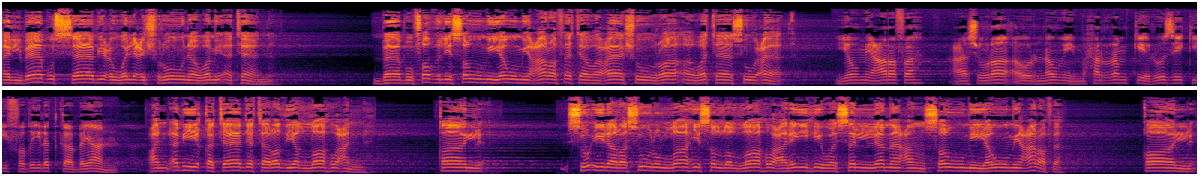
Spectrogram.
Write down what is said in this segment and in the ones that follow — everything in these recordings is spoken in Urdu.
الباب السابع والعشرون ومئتان. باب فضل صوم يوم عرفة وعاشوراء وتاسوعاء. یوم عرفہ عاشوراء اور نویں محرم کے روزے کی فضیلت کا بیان. عن أبي قتادة رضي الله عنه قال سئل رسول الله صلى الله عليه وسلم عن صوم يوم عرفة قال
